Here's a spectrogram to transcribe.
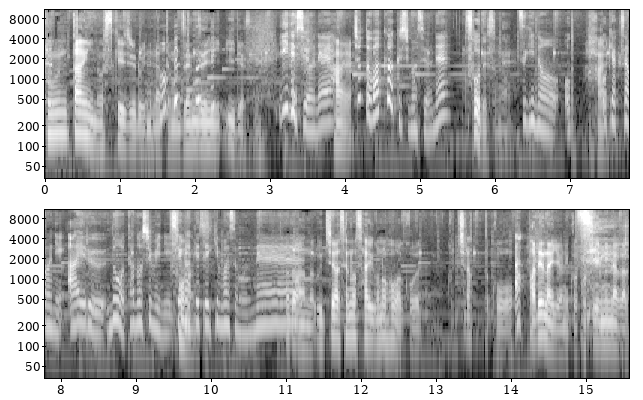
分単位のスケジュールになっても全然いいですね。いいですよね、はい、ちょっとワクワクしますよね。そうですね。次のおはい、お客様に会えるのを楽しみに出かけていきますもんね。ただあの打ち合わせの最後の方はこうこうちらっとこうバレないようにこう時計見ながら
